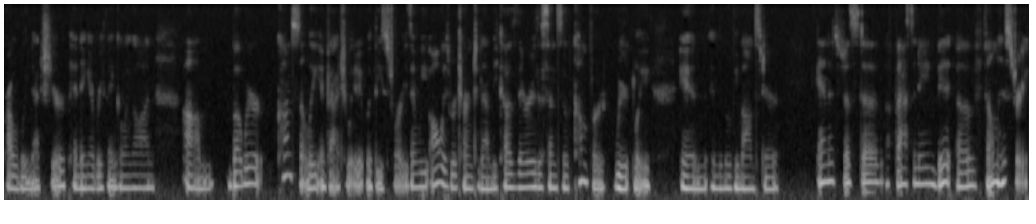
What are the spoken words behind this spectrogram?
probably next year, pending everything going on. Um, but we're constantly infatuated with these stories and we always return to them because there is a sense of comfort, weirdly, in, in the movie Monster. And it's just a, a fascinating bit of film history.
